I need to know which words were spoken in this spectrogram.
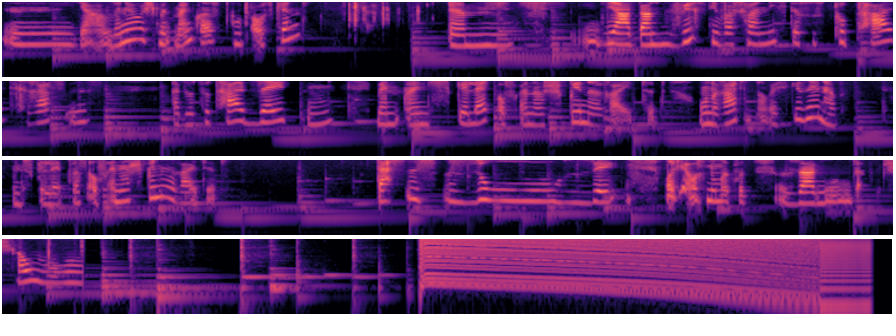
Äh, ja, wenn ihr euch mit Minecraft gut auskennt, ähm, ja, dann wisst ihr wahrscheinlich, dass es total krass ist, also total selten, wenn ein Skelett auf einer Spinne reitet. Und ratet mal, was ich gesehen habe. Ein Skelett, was auf einer Spinne reitet. Das ist so selten. Wollte ich einfach nur mal kurz sagen ciao.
